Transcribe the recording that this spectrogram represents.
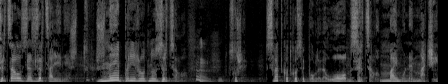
zrcalo za zrcaljenje. Neprirodno zrcalo. Slušaj, svatko tko se pogleda u ovom zrcalu majmune mači,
